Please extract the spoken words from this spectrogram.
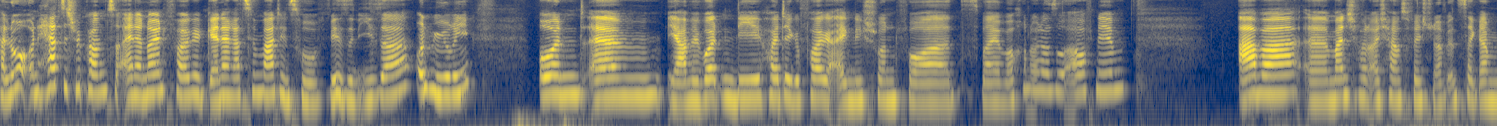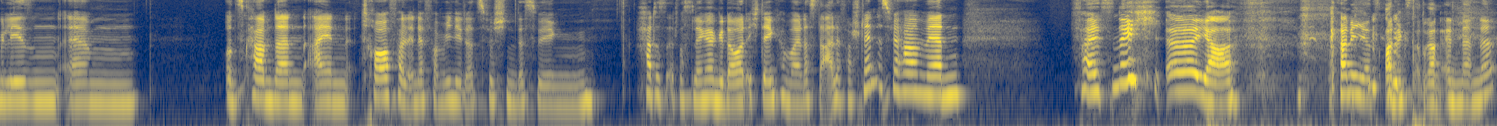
Hallo und herzlich willkommen zu einer neuen Folge Generation Martinshof. Wir sind Isa und Myri. Und ähm, ja, wir wollten die heutige Folge eigentlich schon vor zwei Wochen oder so aufnehmen. Aber äh, manche von euch haben es vielleicht schon auf Instagram gelesen. Ähm, uns kam dann ein Trauerfall in der Familie dazwischen. Deswegen hat es etwas länger gedauert. Ich denke mal, dass da alle Verständnis für haben werden. Falls nicht, äh, ja, kann ich jetzt auch nichts daran ändern, ne?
